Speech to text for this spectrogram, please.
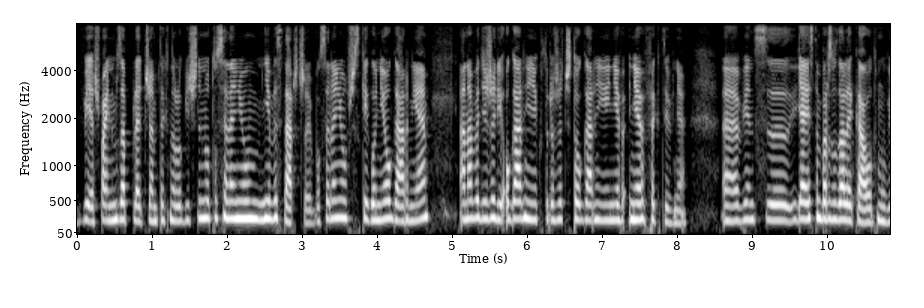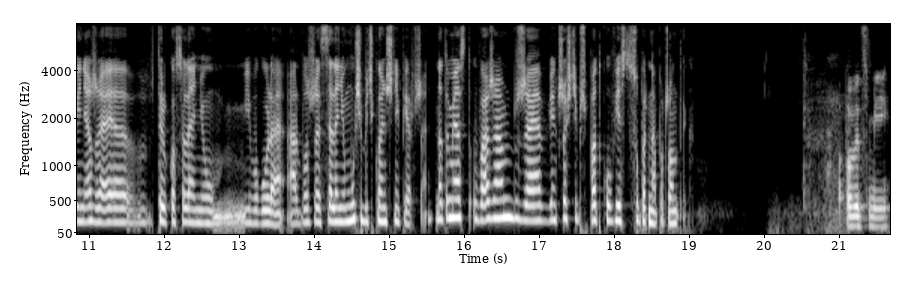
wiesz, fajnym zapleczem technologicznym, no to Selenium nie wystarczy, bo Selenium wszystkiego nie ogarnie, a nawet jeżeli ogarnie niektóre rzeczy, to ogarnie je nie, nieefektywnie. E, więc e, ja jestem bardzo daleka od mówienia, że tylko Selenium i w ogóle, albo że Selenium musi być koniecznie pierwsze. Natomiast uważam, że w większości przypadków jest super na początek. A powiedz mi,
